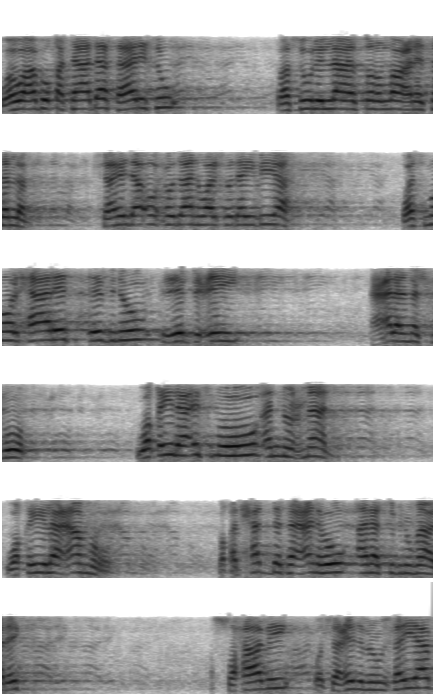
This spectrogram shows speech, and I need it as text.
وهو أبو قتادة فارس رسول الله صلى الله عليه وسلم. شهد أحدا والحديبية. واسمه الحارث ابن ربعي على المشهور. وقيل اسمه النعمان. وقيل عمرو. وقد حدث عنه أنس بن مالك الصحابي وسعيد بن المسيب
